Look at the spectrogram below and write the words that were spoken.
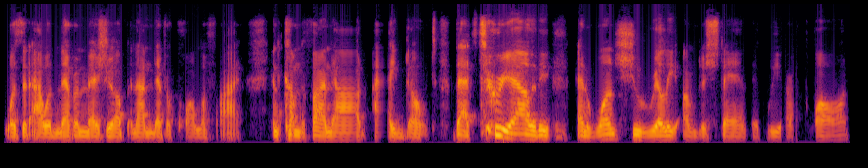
was that I would never measure up and I never qualify. And come to find out, I don't. That's the reality. And once you really understand that we are flawed,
